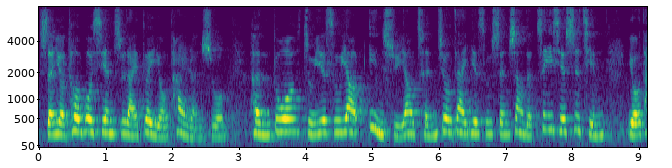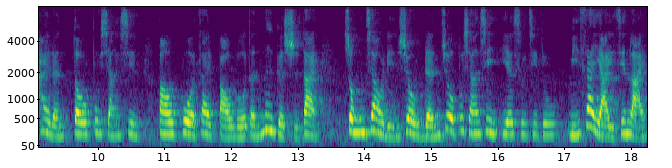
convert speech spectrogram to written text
神有透过先知来对犹太人说，很多主耶稣要应许要成就在耶稣身上的这一些事情，犹太人都不相信。包括在保罗的那个时代，宗教领袖仍旧不相信耶稣基督弥赛亚已经来，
